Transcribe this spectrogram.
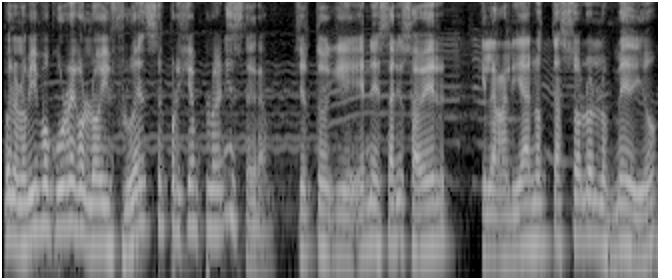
Bueno, lo mismo ocurre con los influencers, por ejemplo, en Instagram, ¿cierto? Que es necesario saber que la realidad no está solo en los medios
